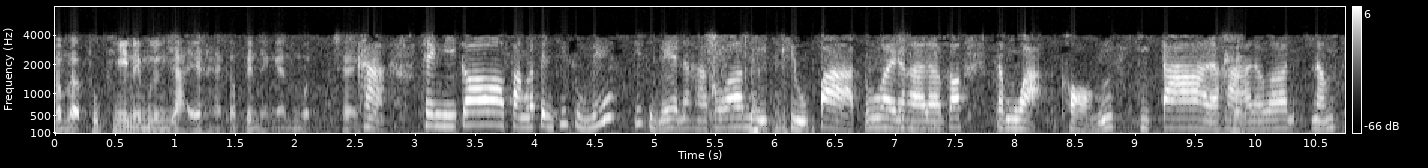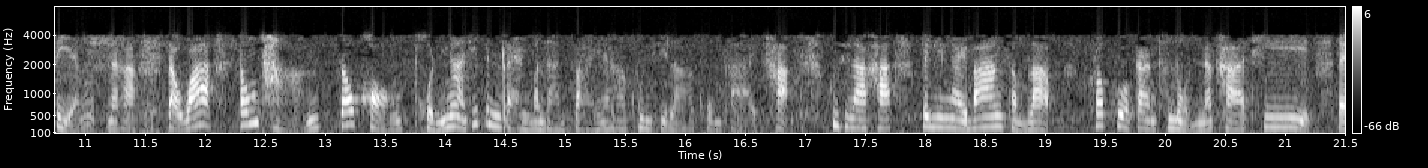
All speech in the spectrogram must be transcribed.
สำหรับทุกที่ในเมืองใหญ่อะฮะก็เป็นอย่างนั้นหมดใช่ครัค่ะบเพลงนี้ก็ฟังแล้วเป็นพี่สุเมธพี่สุเมธนะคะ เพราะว่ามีผิวปากด้วยนะคะ แล้วก็จังหวะของกีตาร์นะครัคะ บแล้วก็น้ำเสียงนะคะครับแต่ว่าต้องถามเจ้าของผลงานที่เป็นแรงบันดาลใจนะคะ คุณศิลาคมสายค่ะ คุณศิลาคะเป็นยังไงบ้างสำหรับ ครอบครัวการถนนนะคะ ที่หลา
